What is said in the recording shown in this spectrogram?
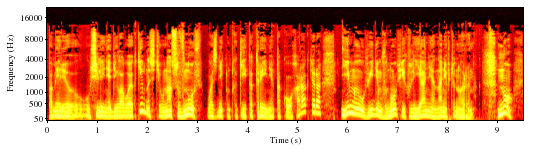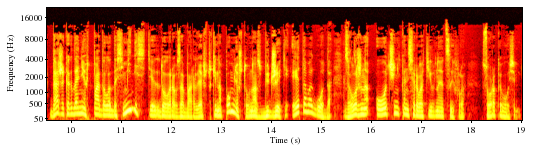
по мере усиления деловой активности у нас вновь возникнут какие-то трения такого характера, и мы увидим вновь их влияние на нефтяной рынок. Но даже когда нефть падала до 70 долларов за баррель, я все-таки напомню, что у нас в бюджете этого года заложена очень консервативная цифра – 40,8.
